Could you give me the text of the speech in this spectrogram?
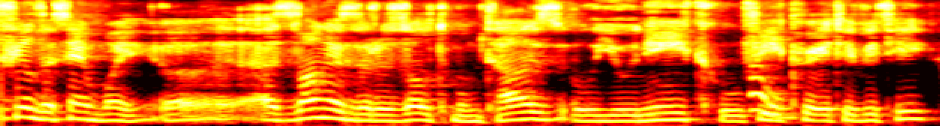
Feel the same way. Uh, as long as the result ممتاز و unique وفي creativity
